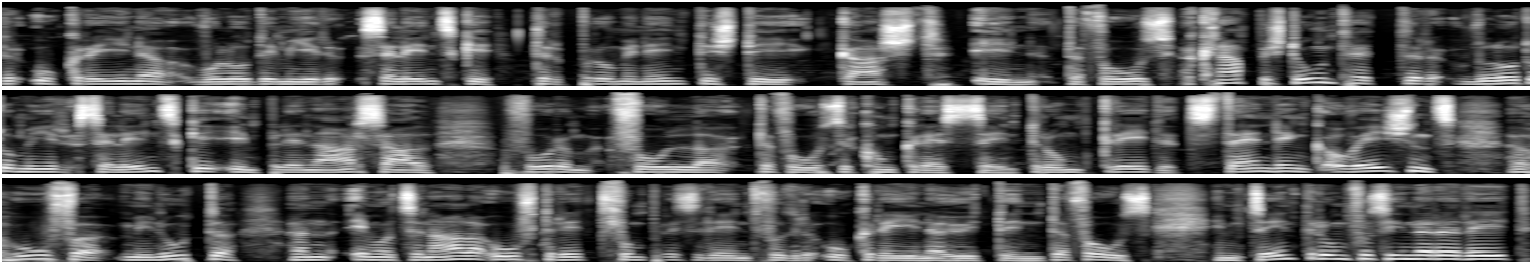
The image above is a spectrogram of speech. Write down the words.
der Ukraine, Volodymyr Zelensky, der prominenteste Gast in Davos. Eine knappe Stunde hat der Volodymyr Zelensky im Plenarsaal vor dem vollen Davoser Kongresszentrum geredet. Standing Ovation mindestens einen Haufen Minuten ein emotionaler Auftritt vom Präsidenten der Ukraine heute in Davos. Im Zentrum von seiner Rede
